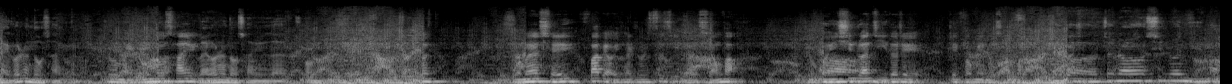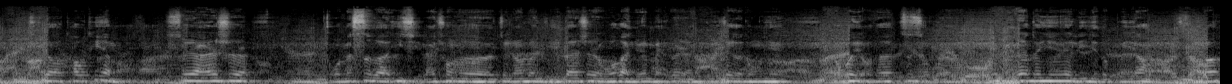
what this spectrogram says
每个人都参与了，就是每个人都参与。每个人都参与在创作。那我们谁发表一下就是自己的想法，就关于新专辑的这这方面的想法？呃，这张新专辑嘛，名字叫《饕餮》嘛啊，虽然是嗯我们四个一起来创作这张专辑，但是我感觉每个人对这个东西都会有他自己的，因为每个人对音乐理解都不一样嘛。比如说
